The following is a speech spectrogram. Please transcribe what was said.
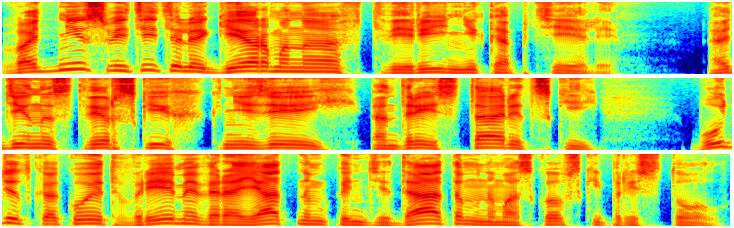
В дни святителя Германа в Твери не коптели. Один из тверских князей, Андрей Старицкий, будет какое-то время вероятным кандидатом на московский престол.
